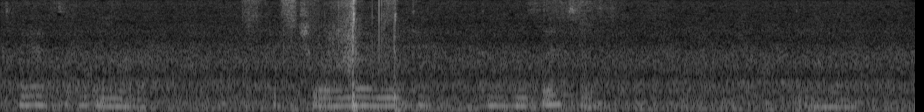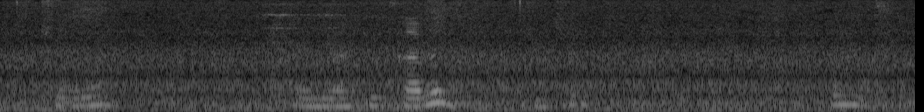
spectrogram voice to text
ঠিক আছে চলো ঠিক আছে? চলো তোমরা কি খাবে। ঠিক আছে।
